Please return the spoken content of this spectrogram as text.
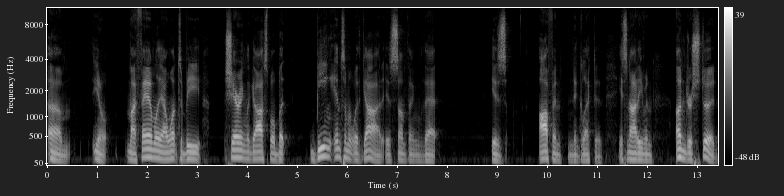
um, you know my family i want to be sharing the gospel but being intimate with god is something that is often neglected. It's not even understood.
